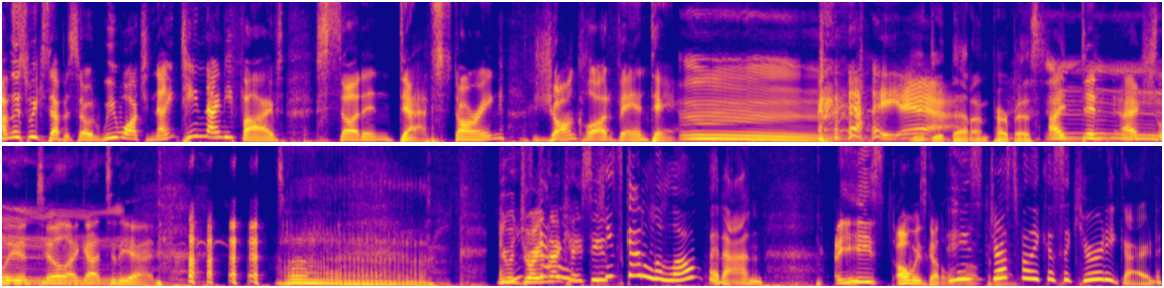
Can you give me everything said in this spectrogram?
On this week's episode, we watch 1995's Sudden Death, starring Jean Claude Van Damme. Mm. yeah. You did that on purpose. I didn't actually until I got to the end. you And enjoying got that, a- Casey? He's got a little outfit on. He's always got a little He's dressed on. like a security guard.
